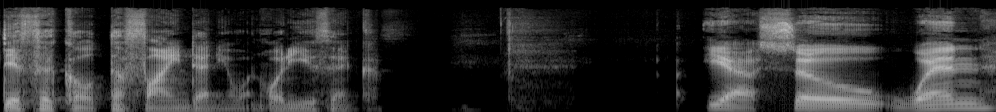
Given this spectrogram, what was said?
difficult to find anyone. What do you think? Yeah. So when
